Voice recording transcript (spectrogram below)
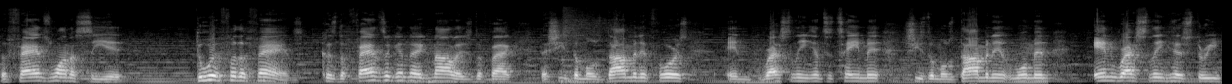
The fans want to see it. Do it for the fans because the fans are going to acknowledge the fact that she's the most dominant force in wrestling entertainment. She's the most dominant woman in wrestling history,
